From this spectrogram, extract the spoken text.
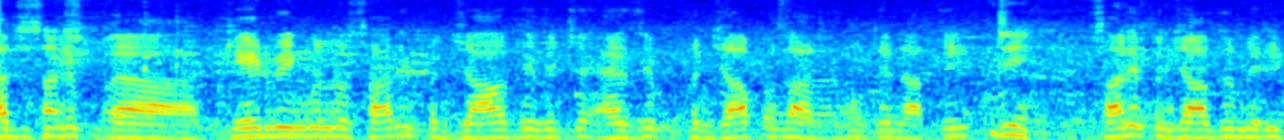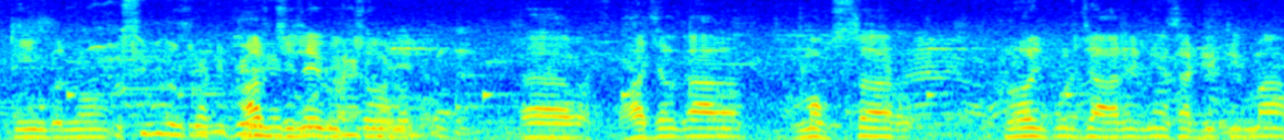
ਅੱਜ ਸਾਰੇ ਟ੍ਰੇਡ ਵਿੰਗ ਵੱਲੋਂ ਸਾਰੇ ਪੰਜਾਬ ਦੇ ਵਿੱਚ ਐਜ਼ ਅ ਪੰਜਾਬ ਪ੍ਰਧਾਨ ਹੋਣ ਦੇ ਨਾਤੇ ਜੀ। ਸਾਰੇ ਪੰਜਾਬ ਦੀ ਮੇਰੀ ਟੀਮ ਵੱਲੋਂ ਹਰ ਜ਼ਿਲ੍ਹੇ ਵਿੱਚੋਂ ਅ, ਫਾਜ਼ਿਲਕਾ ਮੁਕਤਸਰ ਫਿਰੋਜ਼ਪੁਰ ਜਾ ਰਹੀਆਂ ਸਾਡੀ ਟੀਮਾਂ।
